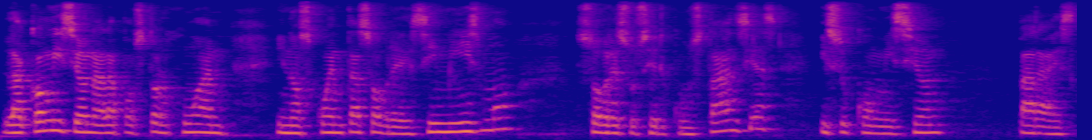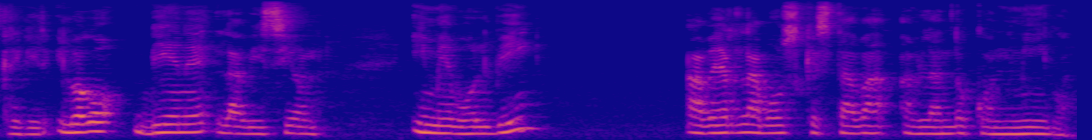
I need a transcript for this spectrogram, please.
la comisión al apóstol Juan y nos cuenta sobre sí mismo, sobre sus circunstancias y su comisión para escribir. Y luego viene la visión. Y me volví a ver la voz que estaba hablando conmigo.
